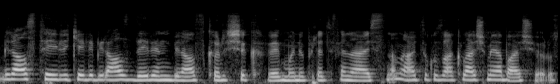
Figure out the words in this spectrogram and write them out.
biraz tehlikeli, biraz derin, biraz karışık ve manipülatif enerjisinden artık uzaklaşmaya başlıyoruz.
